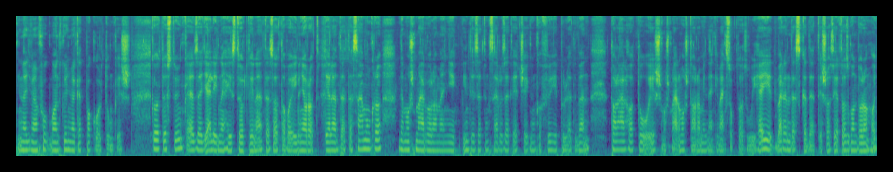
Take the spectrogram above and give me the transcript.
40 fokban könyveket pakoltunk és költöztünk. Ez egy elég nehéz történet, ez a tavalyi nyarat jelentette számunkra, de most már valamennyi intézetünk, szervezeti egységünk a főépületben található, és most már mostanra mindenki megszokta az új helyét, berendezkedett, és azért azt gondolom, hogy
